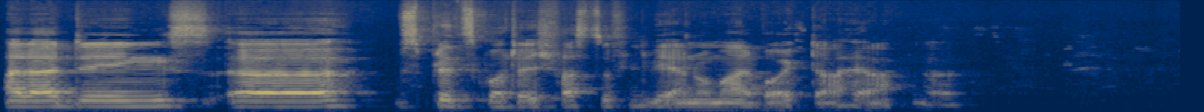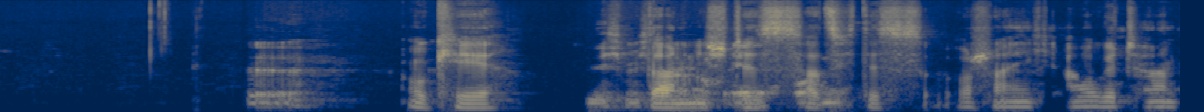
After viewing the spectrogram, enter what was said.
Allerdings äh, Split squatte ich fast so viel, wie er normal beugt. Daher äh, äh, Okay, ich mich dann noch ist das, hat sich das wahrscheinlich auch getan.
